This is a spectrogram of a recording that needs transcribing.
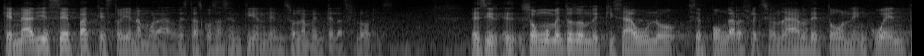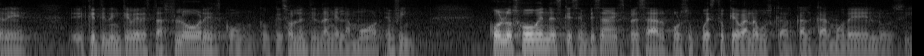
que nadie sepa que estoy enamorado. Estas cosas se entienden solamente las flores. Es decir, eh, son momentos donde quizá uno se ponga a reflexionar, detone, encuentre eh, qué tienen que ver estas flores con, que solo entiendan el amor, en fin. Con los jóvenes que se empiezan a expresar, por supuesto que van a buscar calcar modelos y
